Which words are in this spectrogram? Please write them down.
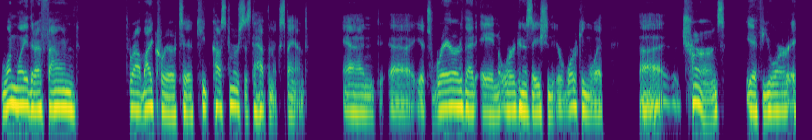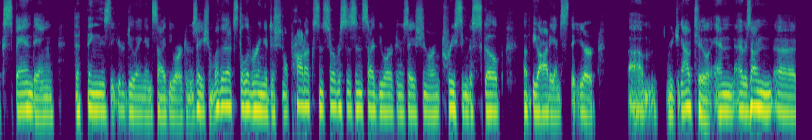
one way that I've found throughout my career to keep customers is to have them expand. And uh, it's rare that an organization that you're working with uh, churns if you're expanding the things that you're doing inside the organization, whether that's delivering additional products and services inside the organization or increasing the scope of the audience that you're um, reaching out to. And I was on uh,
